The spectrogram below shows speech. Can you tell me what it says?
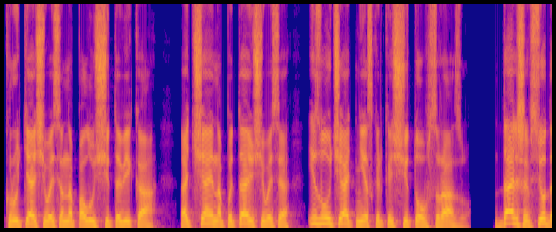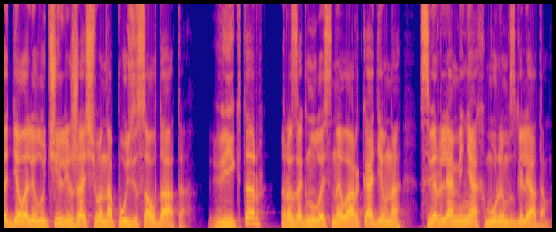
крутящегося на полу щитовика – отчаянно пытающегося излучать несколько щитов сразу. Дальше все доделали лучи лежащего на пузе солдата. «Виктор?» – разогнулась Нелла Аркадьевна, сверля меня хмурым взглядом.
